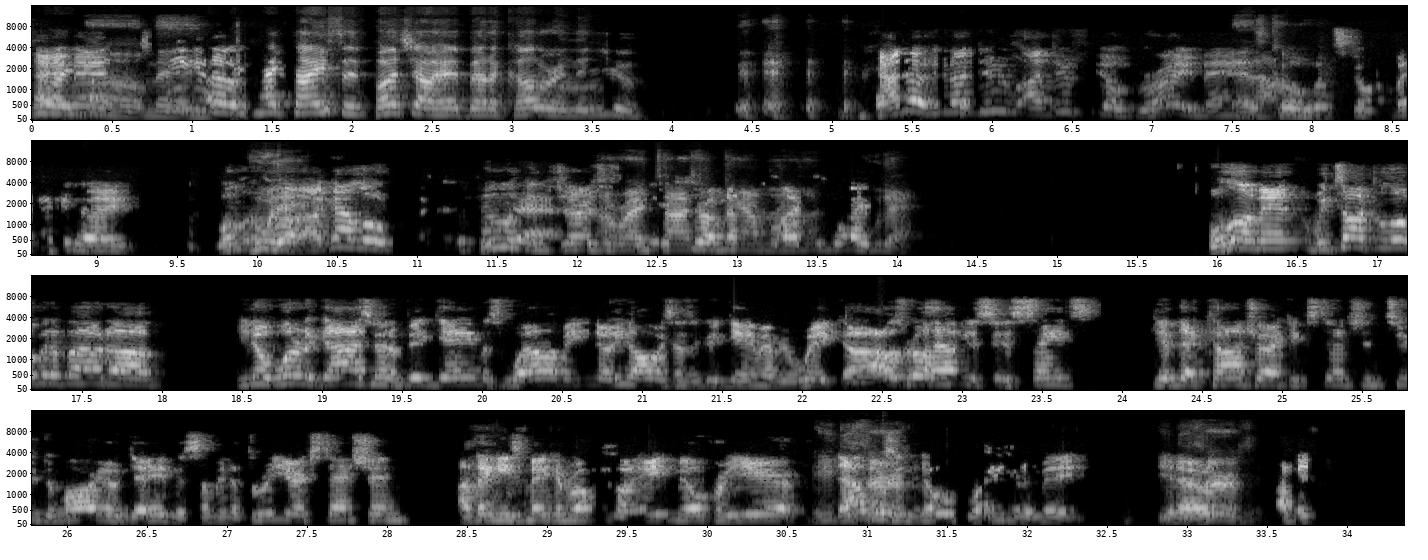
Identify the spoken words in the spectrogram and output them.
man, Oh, man. speaking of, Mike Tyson punch out had better coloring than you. I know, dude, I do, I do feel gray, man. That's I don't cool. know what's going. But anyway, well, Who look. I got a little Who that? All right, Tasha sure I'm not Cameron. black and white. Who that? Well, look, man, we talked a little bit about, uh, you know, one of the guys who had a big game as well. I mean, you know, he always has a good game every week. Uh, I was real happy to see the Saints give that contract extension to Demario Davis. I mean, a three-year extension. I think he's making roughly about eight mil per year. He that was a no-brainer to me. He You know. I mean,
